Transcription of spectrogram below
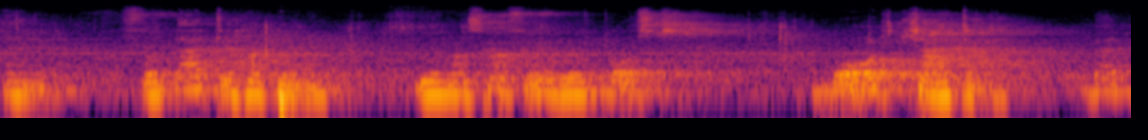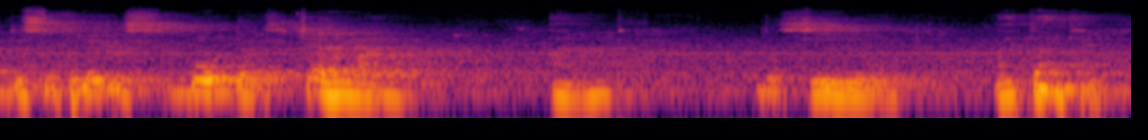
And for that to happen, you must have a robust board charter that disciplines both the chairman and the CEO. We thank you.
